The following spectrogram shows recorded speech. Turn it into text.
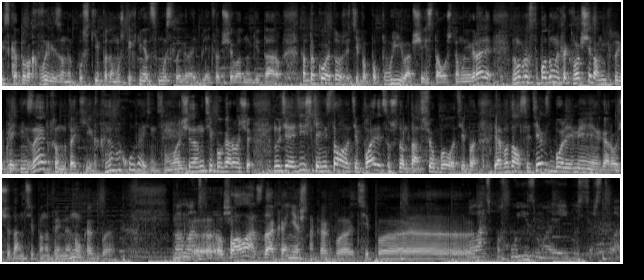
из которых вырезаны куски, потому что их нет смысла играть, блядь, вообще в одну гитару. Там такое тоже, типа, попури вообще из того, что мы играли. Но мы просто подумали, так вообще там никто, блядь, не знает, кто мы такие. Какая нахуй разница? Мы вообще ну, типа, короче, ну, теоретически я не стал над этим париться, что там, там все было, типа, я пытался текст более-менее, короче, там, типа, например, ну, как бы... Баланс, э, короче. баланс, да, конечно, как бы, типа... э, Баланс похуизма и мастерства.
